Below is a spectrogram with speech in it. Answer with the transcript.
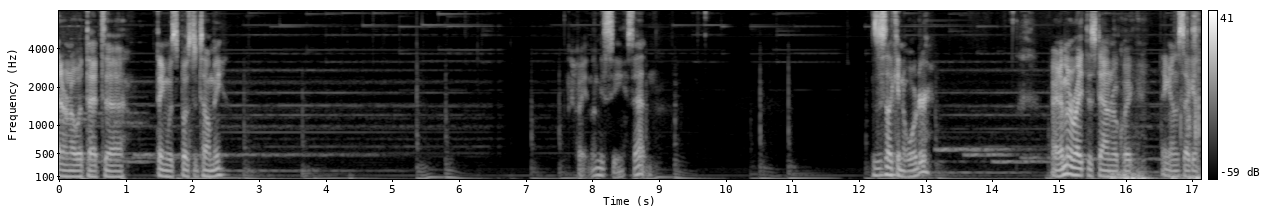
don't know what that uh, thing was supposed to tell me. Wait, let me see. Is that... Is this like an order? Alright, I'm gonna write this down real quick. Hang on a second.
